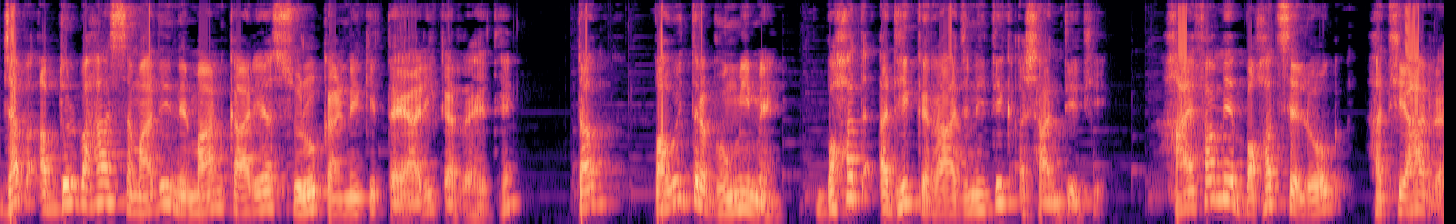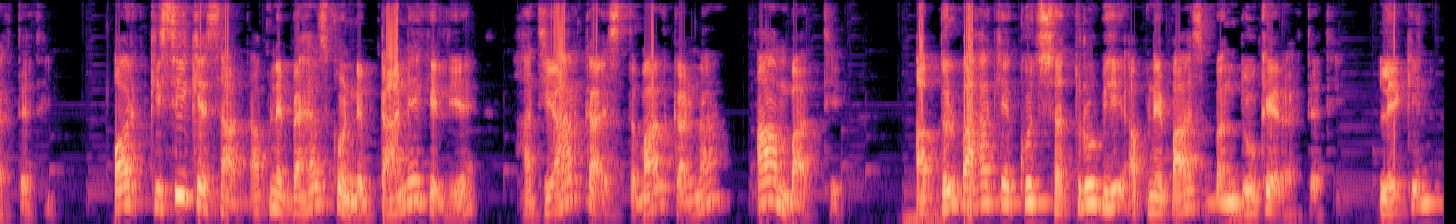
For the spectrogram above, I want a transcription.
जब अब्दुल बहा समाधि निर्माण कार्य शुरू करने की तैयारी कर रहे थे, तब पवित्र भूमि में बहुत अधिक राजनीतिक अशांति थी। हाइफा में बहुत से लोग हथियार रखते थे और किसी के साथ अपने बहस को निपटाने के लिए हथियार का इस्तेमाल करना आम बात थी। अब्दुल बहा के कुछ शत्रु भी अपने पास बंदूकें रखते थे, लेकिन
